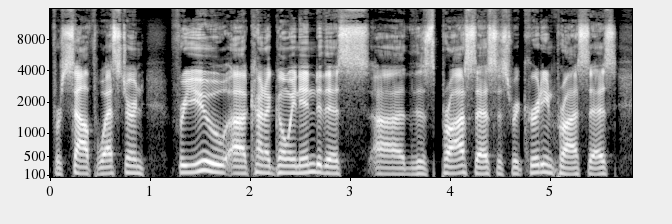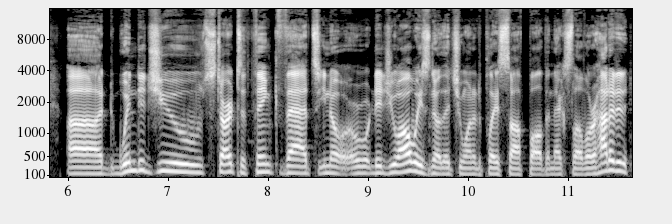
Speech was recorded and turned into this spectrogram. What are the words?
for Southwestern. For you, uh, kind of going into this uh, this process, this recruiting process, uh, when did you start to think that you know, or did you always know that you wanted to play softball the next level, or how did it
